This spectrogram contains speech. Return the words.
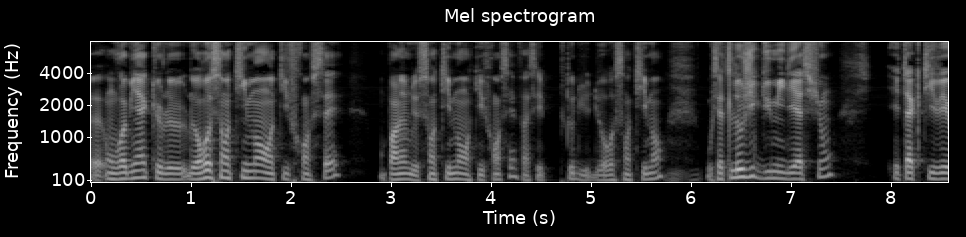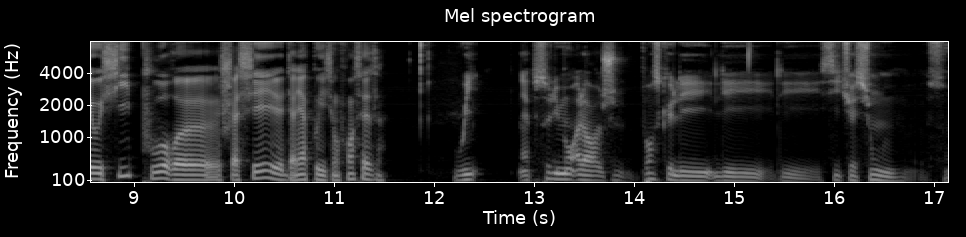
Euh, on voit bien que le, ressentiment anti-français, on parle même de sentiment anti-français, enfin c'est plutôt du, ressentiment, où cette logique d'humiliation est activée aussi pour euh, chasser les dernières positions françaises. Oui, Absolument. Alors, je pense que les, les, les, situations sont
